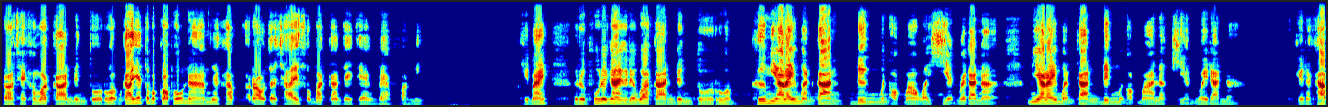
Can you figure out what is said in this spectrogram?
เราใช้คำว่าการดึงตัวร่วม การแยกตัวประกอบพหุนามเนี่ยครับ เราจะใช้สมบัติการแจกแจงแบบฝั่งนี้โอเคไหม หรือพูดง่ายๆก็เรียกว่าการดึงตัวร่วม คือมีอะไรเหมือนกันดึงมันออกมาไว้เขียนไว้ด้านหน้า มีอะไรเหมือนกันดึงมันออกมาแล้วเขียนไว้ด้านหน้า โอเคนะครับ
